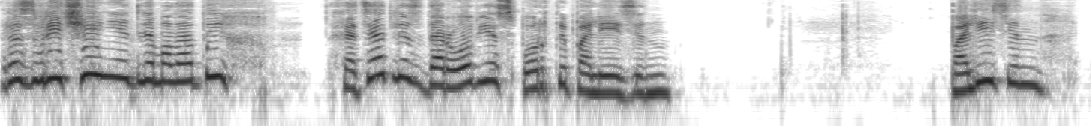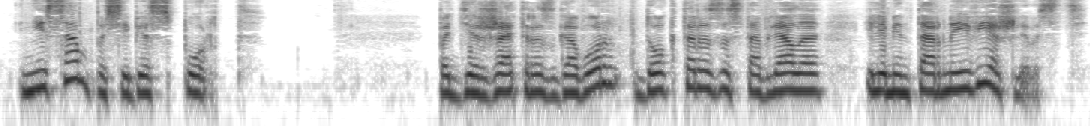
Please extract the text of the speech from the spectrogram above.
Развлечение для молодых, хотя для здоровья спорт и полезен. Полезен не сам по себе спорт. Поддержать разговор доктора заставляла элементарная вежливость,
